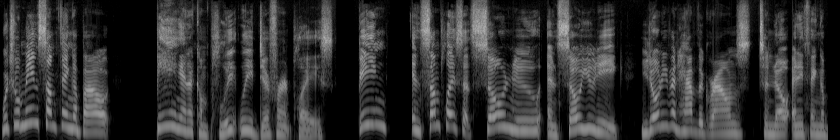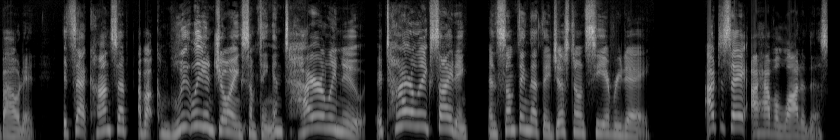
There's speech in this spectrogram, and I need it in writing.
which will mean something about being in a completely different place, being in some place that's so new and so unique, you don't even have the grounds to know anything about it. It's that concept about completely enjoying something entirely new, entirely exciting, and something that they just don't see every day. I have to say, I have a lot of this.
